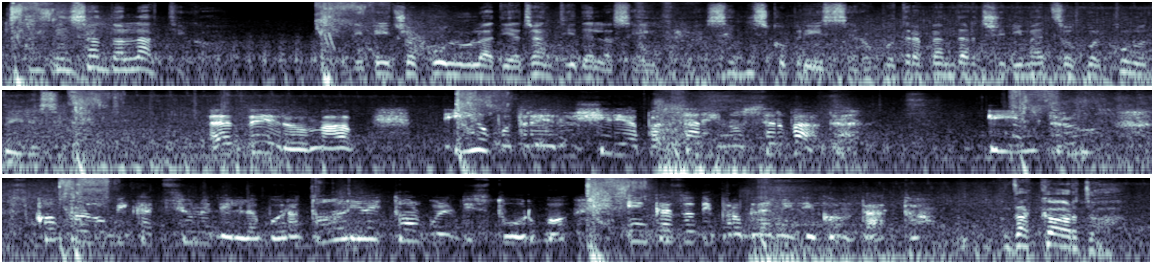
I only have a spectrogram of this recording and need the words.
Stai pensando all'attico? L'edificio pullula di agenti della Safe. Se mi scoprissero, potrebbe andarci di mezzo qualcuno dei residenti. È vero, ma io potrei riuscire a passare inosservata. Entro, scopro l'ubicazione del laboratorio e tolgo il disturbo. In caso di problemi ti contatto. D'accordo.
